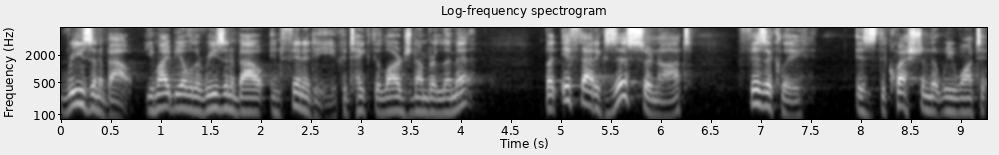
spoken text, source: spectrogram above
reason about. You might be able to reason about infinity. You could take the large number limit. But if that exists or not, physically, is the question that we want to,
